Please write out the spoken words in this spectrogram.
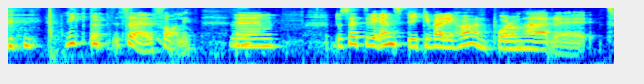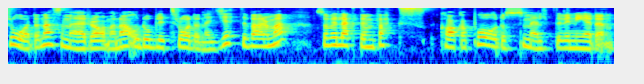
riktigt sådär farligt. Mm. Ehm, då sätter vi en spik i varje hörn på de här eh, trådarna som är ramarna och då blir trådarna jättevarma. Så har vi lagt en vaxkaka på och då smälter vi ner den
